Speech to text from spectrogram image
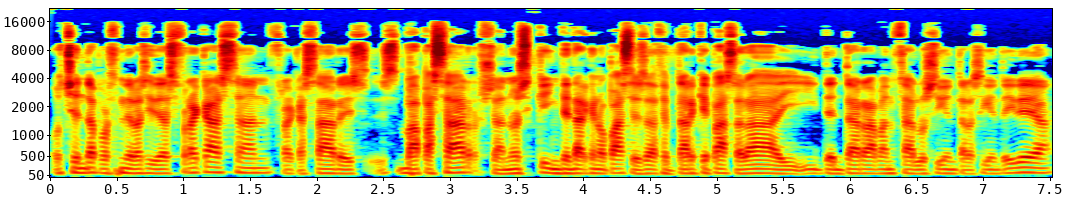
80% de las ideas fracasan, fracasar es, es- va a pasar, o sea, no es que intentar que no pase, es aceptar que pasará e intentar avanzar lo siguiente a la siguiente idea.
